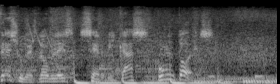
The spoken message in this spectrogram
www.servicas.es.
